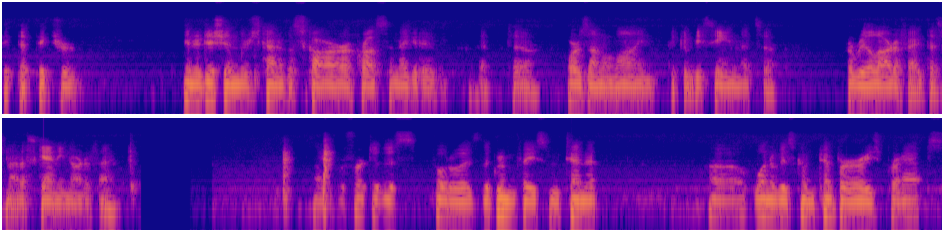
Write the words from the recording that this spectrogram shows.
take that picture. In addition, there's kind of a scar across the negative, that uh, horizontal line that can be seen. That's a a real artifact that's not a scanning artifact. I refer to this photo as the grim-faced lieutenant uh, one of his contemporaries, perhaps.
